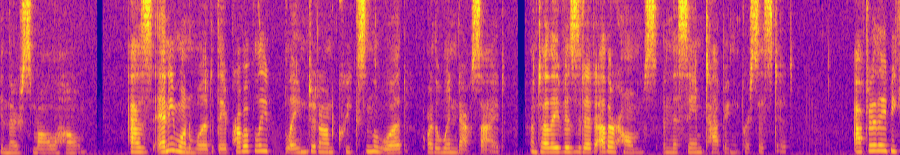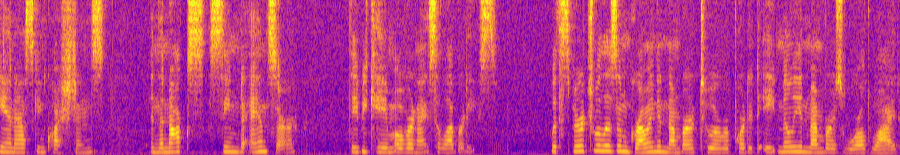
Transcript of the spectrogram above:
in their small home. As anyone would, they probably blamed it on creaks in the wood or the wind outside until they visited other homes and the same tapping persisted. After they began asking questions, and the knocks seemed to answer, they became overnight celebrities. With spiritualism growing in number to a reported 8 million members worldwide,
